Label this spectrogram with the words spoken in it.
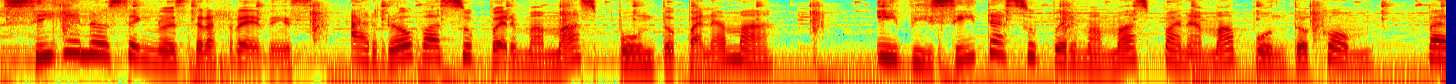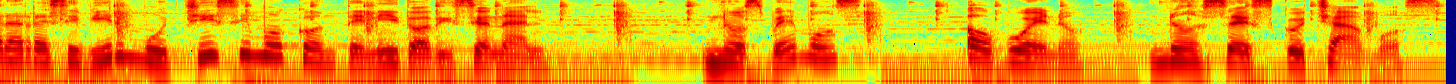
Síguenos en nuestras redes arroba supermamás.panamá y visita supermamaspanamá.com para recibir muchísimo contenido adicional. Nos vemos, o bueno, nos escuchamos.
